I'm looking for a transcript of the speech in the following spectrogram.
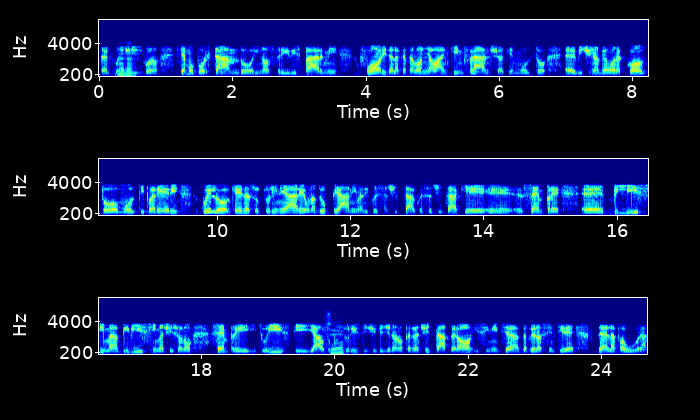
alcuni ci dicono stiamo portando i nostri risparmi fuori dalla Catalogna o anche in Francia che è molto eh, vicino, abbiamo raccolto molti pareri. Quello che è da sottolineare è una doppia anima di questa città, questa città che è sempre eh, bellissima, vivissima, ci sono sempre i turisti, gli autobus sì. turistici che girano per la città, però si inizia davvero a sentire eh, la paura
